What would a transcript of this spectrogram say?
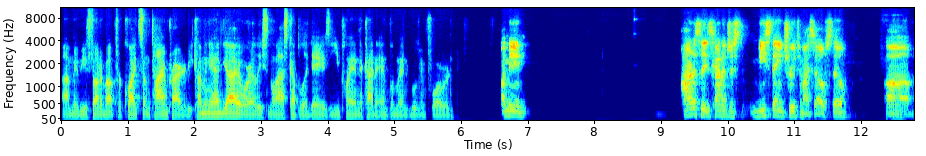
Uh, maybe you've thought about for quite some time prior to becoming a head guy, or at least in the last couple of days that you plan to kind of implement moving forward. I mean, honestly, it's kind of just me staying true to myself still. Mm-hmm. Um,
